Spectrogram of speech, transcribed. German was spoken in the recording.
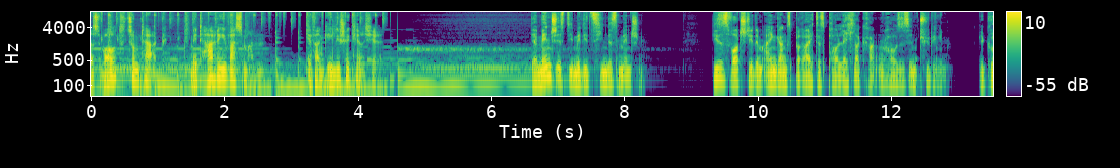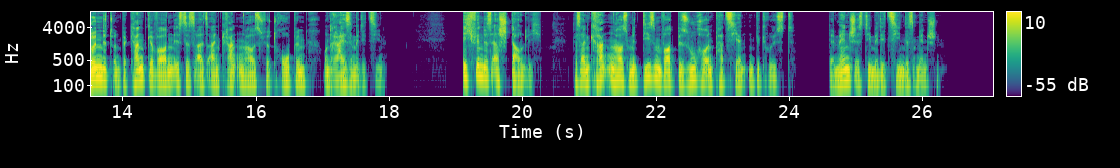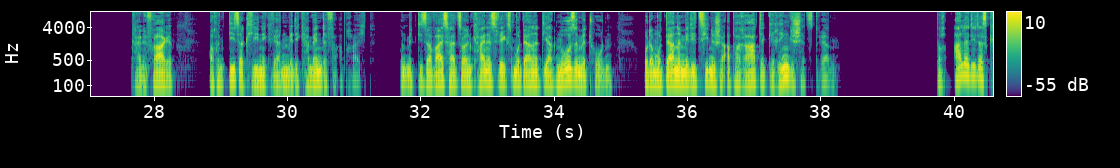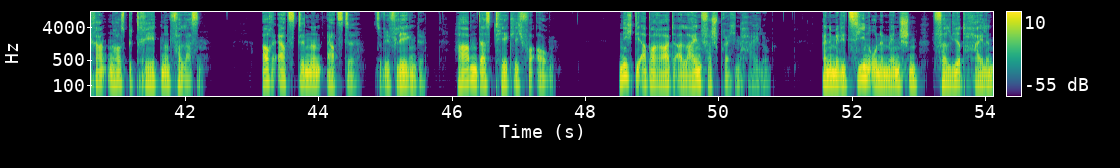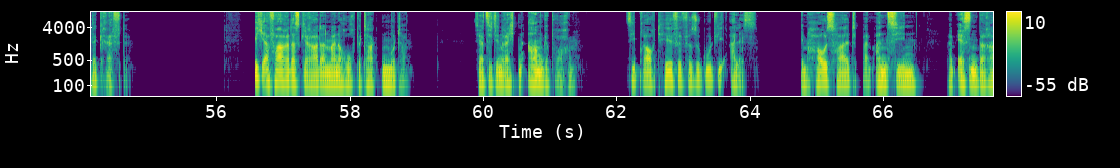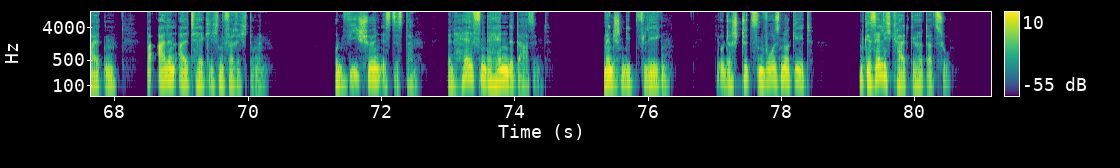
Das Wort zum Tag mit Harry Wassmann, Evangelische Kirche. Der Mensch ist die Medizin des Menschen. Dieses Wort steht im Eingangsbereich des Paul-Lechler-Krankenhauses in Tübingen. Gegründet und bekannt geworden ist es als ein Krankenhaus für Tropen- und Reisemedizin. Ich finde es erstaunlich, dass ein Krankenhaus mit diesem Wort Besucher und Patienten begrüßt. Der Mensch ist die Medizin des Menschen. Keine Frage, auch in dieser Klinik werden Medikamente verabreicht. Und mit dieser Weisheit sollen keineswegs moderne Diagnosemethoden oder moderne medizinische Apparate gering geschätzt werden. Doch alle, die das Krankenhaus betreten und verlassen, auch Ärztinnen und Ärzte sowie Pflegende, haben das täglich vor Augen. Nicht die Apparate allein versprechen Heilung. Eine Medizin ohne Menschen verliert heilende Kräfte. Ich erfahre das gerade an meiner hochbetagten Mutter. Sie hat sich den rechten Arm gebrochen. Sie braucht Hilfe für so gut wie alles. Im Haushalt, beim Anziehen, beim Essen bereiten, bei allen alltäglichen Verrichtungen. Und wie schön ist es dann, wenn helfende Hände da sind. Menschen, die pflegen, die unterstützen, wo es nur geht. Und Geselligkeit gehört dazu.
